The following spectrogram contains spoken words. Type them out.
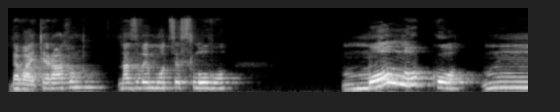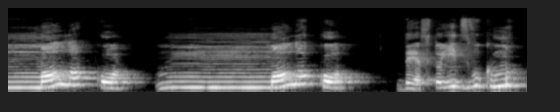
Давайте разом назвемо це слово. Молоко. Молоко. Молоко. Де стоїть звук М?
